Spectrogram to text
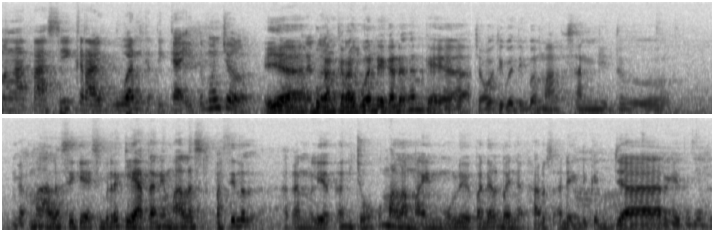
mengatasi keraguan ketika itu muncul Iya, Keraguan. bukan keraguan deh. Kadang kan kayak cowok tiba-tiba malesan gitu. Nggak males sih kayak sebenarnya kelihatannya males. Pasti lo akan melihat, ah nih cowok kok malah main mulu ya. Padahal banyak harus ada yang dikejar gitu-gitu.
